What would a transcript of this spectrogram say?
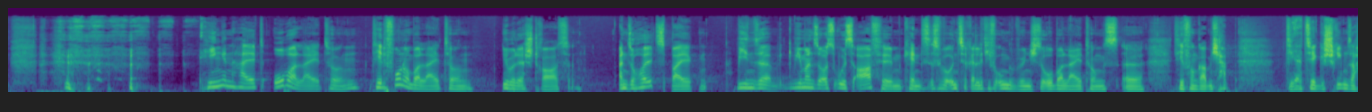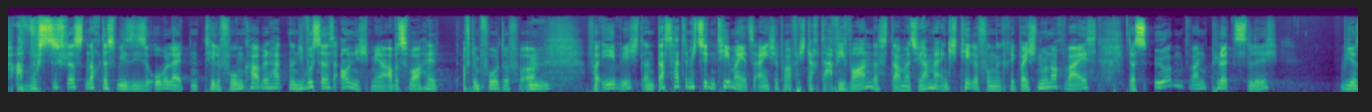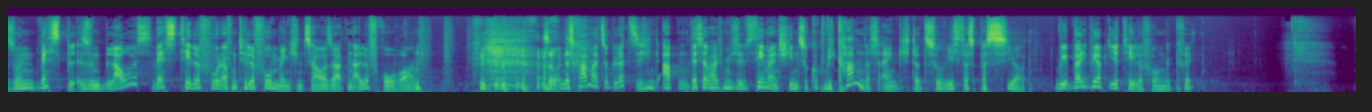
Hingen halt Oberleitungen, Telefonoberleitungen über der Straße. An so Holzbalken. Wie, in, wie man so aus USA-Filmen kennt. Das ist bei uns ja relativ ungewöhnlich, so Oberleitungs-Telefongaben. Ich habe die hat hier geschrieben, sagt, ah, wusstest du das noch, dass wir diese oberleitenden Telefonkabel hatten? Und die wusste das auch nicht mehr, aber es war halt auf dem Foto ver, mhm. verewigt. Und das hatte mich zu dem Thema jetzt eigentlich gebracht. Ich dachte, ah, wie waren das damals? Wir haben ja eigentlich Telefon gekriegt, weil ich nur noch weiß, dass irgendwann plötzlich wir so ein, West, so ein blaues Westtelefon auf dem Telefonbänkchen zu Hause hatten, alle froh waren. So, und das kam halt so plötzlich. Und ab, deshalb habe ich mich für das Thema entschieden zu gucken, wie kam das eigentlich dazu? Wie ist das passiert? Wie, wie habt ihr Telefon gekriegt?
